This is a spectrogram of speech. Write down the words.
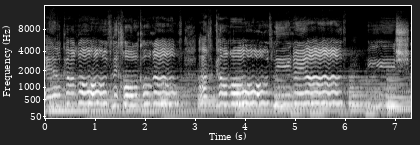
אל קרוב לכל קורב אך קרוב לרעיו אישו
